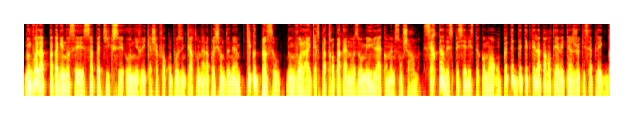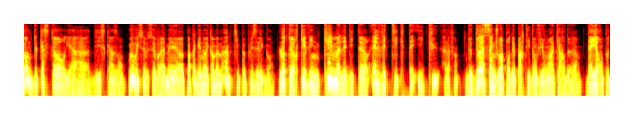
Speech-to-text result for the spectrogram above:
Donc voilà, Papageno c'est sympathique, c'est onirique. À chaque fois qu'on pose une carte, on a l'impression de donner un petit coup de pinceau. Donc voilà, il casse pas trois pattes à un oiseau, mais il a quand même son charme. Certains des spécialistes comme moi auront peut-être détecté la parenté avec un jeu qui s'appelait Gang de Castor il y a 10-15 ans. Oui, oui, c'est vrai, mais euh, Papageno est quand même un petit peu plus élégant. L'auteur Kevin Kim, l'éditeur Helvetic TIQ à la fin, de 2 à 5 joueurs pour des parties d'environ un quart d'heure. D'ailleurs, on peut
